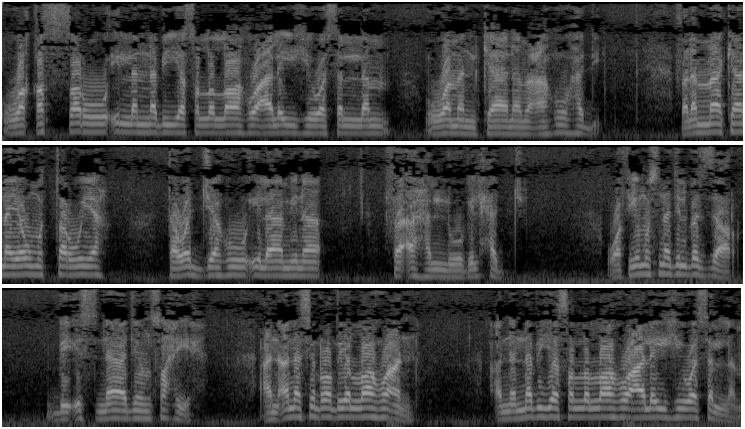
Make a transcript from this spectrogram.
وقصروا إلا النبي صلى الله عليه وسلم ومن كان معه هدي. فلما كان يوم التروية توجهوا إلى منى فأهلوا بالحج. وفي مسند البزار بإسناد صحيح عن أنس رضي الله عنه أن النبي صلى الله عليه وسلم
